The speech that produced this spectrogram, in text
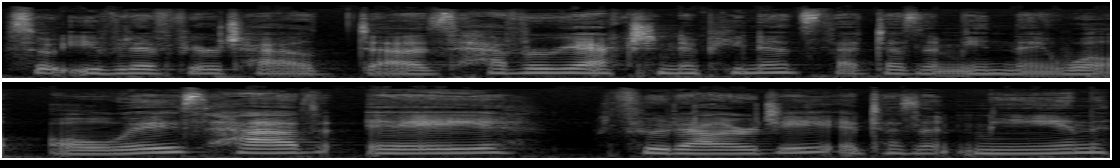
So even if your child does have a reaction to peanuts, that doesn't mean they will always have a food allergy. It doesn't mean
